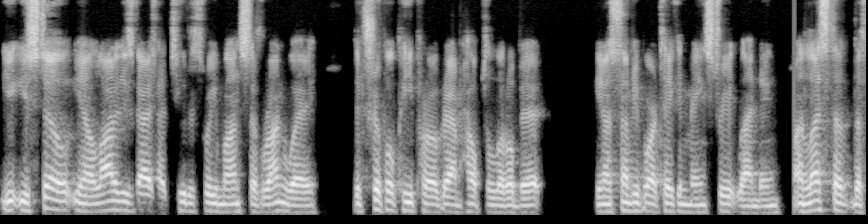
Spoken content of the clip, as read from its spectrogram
you, you still, you know, a lot of these guys had two to three months of runway the triple P program helped a little bit. You know, some people are taking Main Street lending. Unless the, the,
